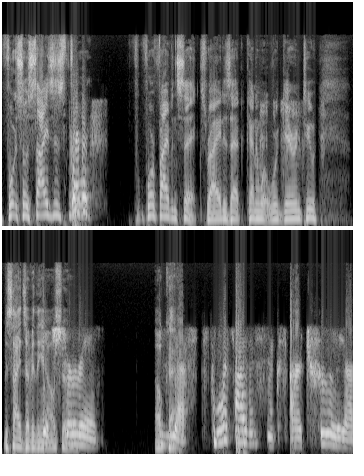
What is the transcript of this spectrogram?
four, so sizes four, four, five, and six. Right? Is that kind of what we're gearing to? Besides everything It else, or- sure is. okay. Yes, four, five, and six are truly our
